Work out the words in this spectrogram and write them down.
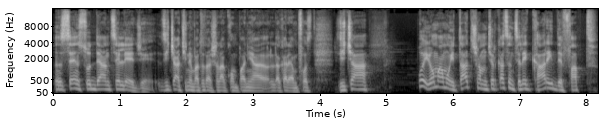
În sensul de a înțelege. Zicea cineva tot așa la compania la care am fost. Zicea, păi, eu m-am uitat și am încercat să înțeleg care e de fapt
